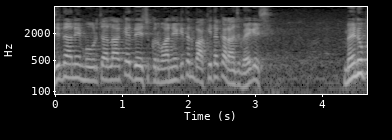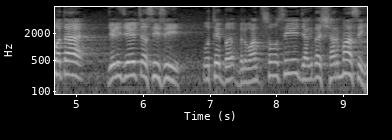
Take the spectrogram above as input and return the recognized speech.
ਜਿਨ੍ਹਾਂ ਨੇ ਮੋਰਚਾ ਲਾ ਕੇ ਦੇਸ਼ ਕੁਰਬਾਨੀਆਂ ਕੀਤੀਆਂ ਤੇ ਬਾਕੀ ਤਾਂ ਘਰਾਂ 'ਚ ਬਹਿ ਗਏ ਸੀ। ਮੈਨੂੰ ਪਤਾ ਜਿਹੜੀ ਜੇਲ੍ਹ 'ਚ ਅਸੀਂ ਸੀ, ਉੱਥੇ ਬ- ਬਲਵੰਤ ਸਿੰਘ ਸੀ ਜਗਦਾ ਸ਼ਰਮਾ ਸੀ।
